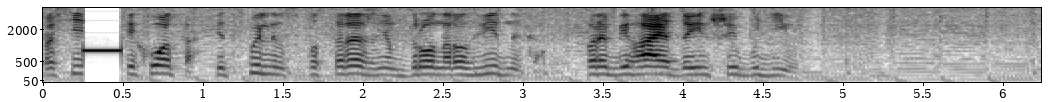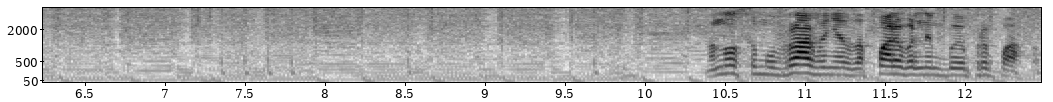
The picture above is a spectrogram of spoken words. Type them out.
російська піхота під пильним спостереженням дрона-розвідника перебігає до іншої будівлі. Наносимо враження запалювальним боєприпасом.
